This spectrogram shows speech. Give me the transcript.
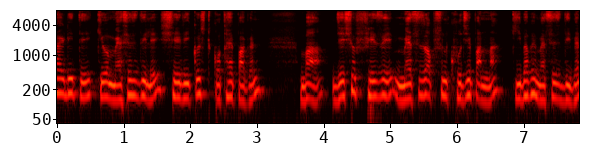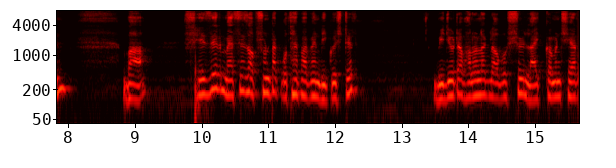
আইডিতে কেউ মেসেজ দিলে সেই রিকোয়েস্ট কোথায় পাবেন? বা যেসব ফেজে মেসেজ অপশন খুঁজে পান না, কীভাবে মেসেজ দিবেন? বা ফেজের মেসেজ অপশনটা কোথায় পাবেন রিকোয়েস্টের ভিডিওটা ভালো লাগলে অবশ্যই লাইক কমেন্ট শেয়ার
